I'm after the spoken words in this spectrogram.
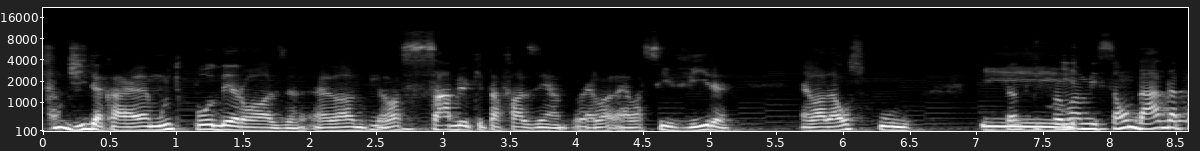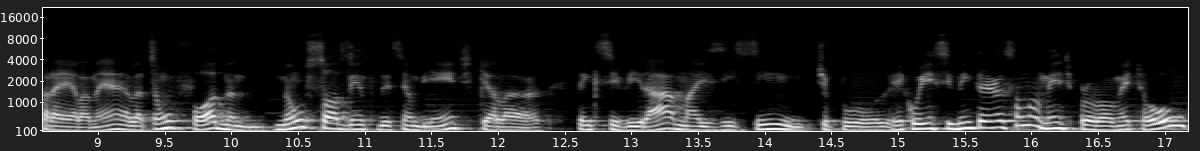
fodida, cara. Ela é muito poderosa. Ela, ela sabe o que tá fazendo. Ela, ela se vira. Ela dá os pulos. E... Tanto que foi uma missão dada pra ela, né? Ela é tão foda, não só dentro desse ambiente que ela tem que se virar, mas em sim, tipo, reconhecida internacionalmente, provavelmente, ou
